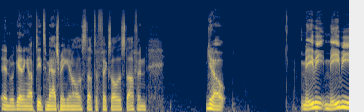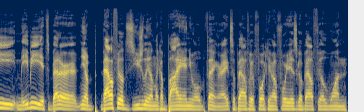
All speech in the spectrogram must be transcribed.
and we're getting an update to matchmaking and all this stuff to fix all this stuff. And, you know, maybe maybe maybe it's better you know battlefield's usually on like a biannual thing right so battlefield 4 came out four years ago battlefield 1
